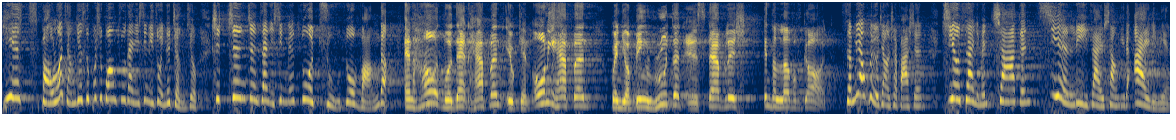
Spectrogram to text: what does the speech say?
耶，保罗讲耶稣不是光住在你心里做你的拯救，是真正在你心里面做主做王的。 And how would that happen? It can only happen when you're being rooted and established in the love of God. 怎么样会有这样的事发生？只有在你们扎根建立在上帝的爱里面。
